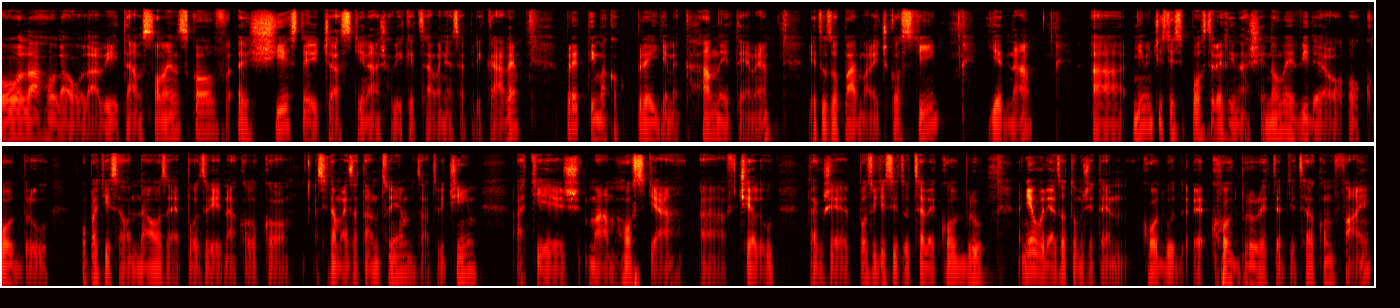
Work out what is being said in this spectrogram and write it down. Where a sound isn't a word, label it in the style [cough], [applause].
Hola, hola, hola, vítam Slovensko v šiestej časti nášho vykecávania sa pri káve. Predtým, ako prejdeme k hlavnej téme, je tu zo pár maličkostí. Jedna, a neviem, či ste si postrehli naše nové video o Cold Brew, oplatí sa ho naozaj pozrieť, nakoľko si tam aj zatancujem, zacvičím. A tiež mám hostia v čelu, takže pozrite si to celé Cold Brew. A nehovoriac o tom, že ten Cold Brew, cold brew recept je celkom fajn,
